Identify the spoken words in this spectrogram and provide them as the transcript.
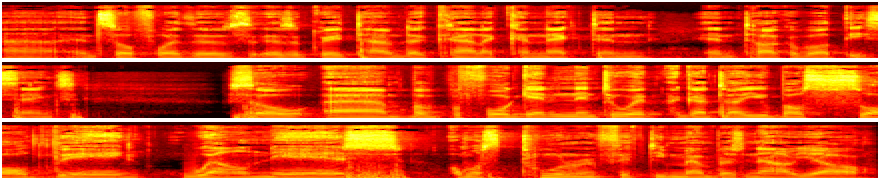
uh, and so forth. It was, it was a great time to kind of connect and, and talk about these things. So, um, but before getting into it, I got to tell you about Solving Wellness. Almost 250 members now, y'all.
